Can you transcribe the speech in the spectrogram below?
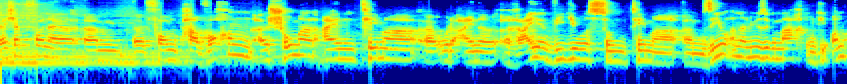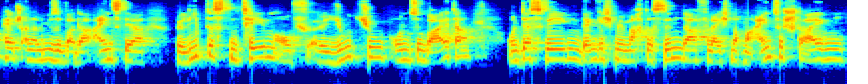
Ja, ich habe vor, ähm, äh, vor ein paar Wochen äh, schon mal ein Thema äh, oder eine Reihe Videos zum Thema ähm, SEO-Analyse gemacht und die On-Page-Analyse war da eins der beliebtesten Themen auf äh, YouTube und so weiter. Und deswegen denke ich mir, macht es Sinn, da vielleicht nochmal einzusteigen.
